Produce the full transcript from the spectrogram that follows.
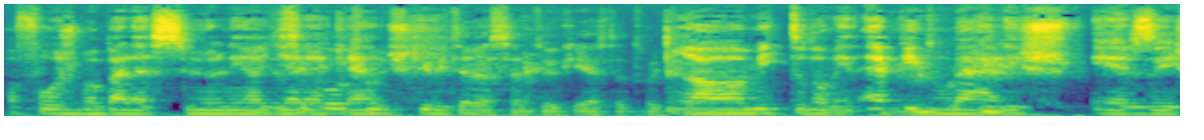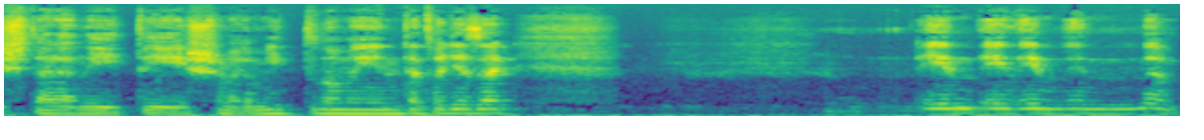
a fosba beleszülni a Ezek otthon gyereken. is kivitelezhetők, érted, hogy A, mit tudom én, epidurális érzéstelenítés, meg a mit tudom én, tehát hogy ezek én, én, én, én nem,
